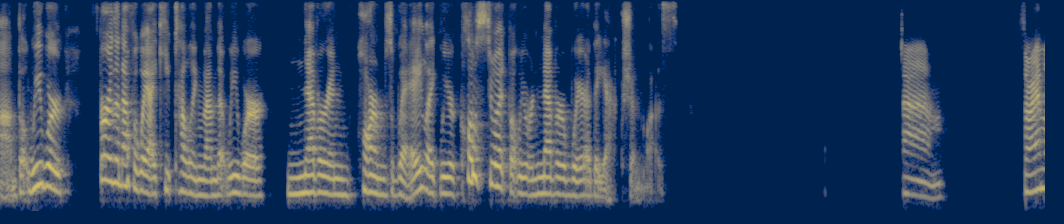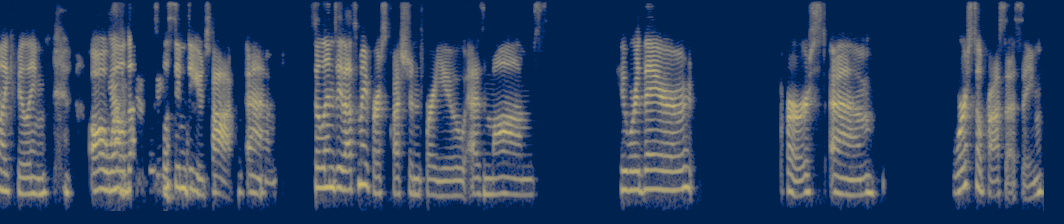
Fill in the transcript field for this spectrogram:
Um, but we were further enough away. I keep telling them that we were never in harm's way. Like we were close to it, but we were never where the action was. Um, so I'm like feeling all well Yeah. done just listening to you talk. Um, so Lindsey, that's my first question for you as moms who were there first. Um, we're still processing.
